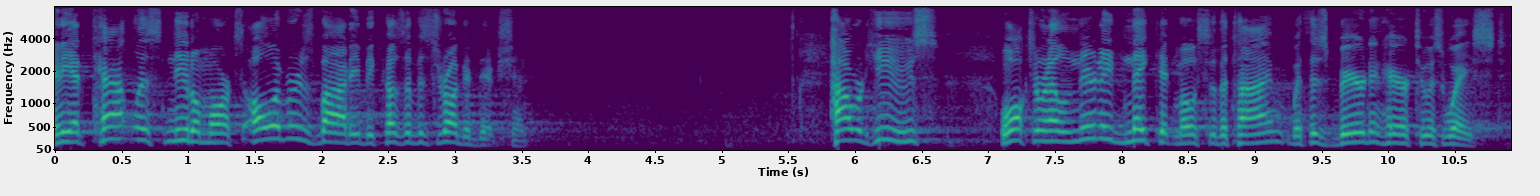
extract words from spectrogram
And he had countless needle marks all over his body because of his drug addiction. Howard Hughes walked around nearly naked most of the time with his beard and hair to his waist.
